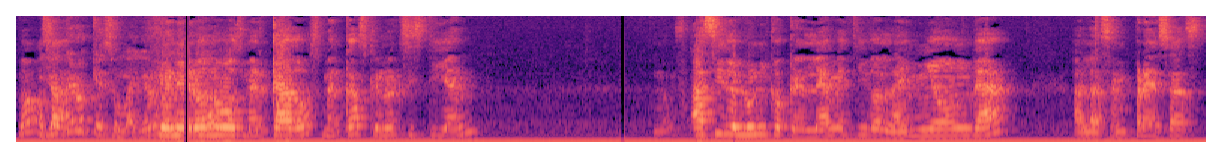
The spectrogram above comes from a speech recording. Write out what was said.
¿No? O Yo sea, creo que su mayor generó nuevos mercados, mercados que no existían. No, Ha sido el único que le ha metido la ñonga a las empresas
